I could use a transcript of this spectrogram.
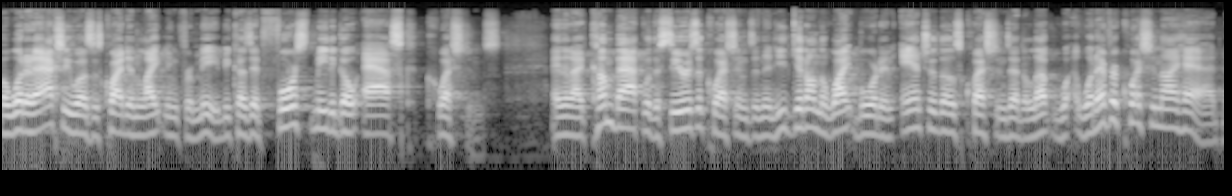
But what it actually was is quite enlightening for me because it forced me to go ask questions. And then I'd come back with a series of questions, and then he'd get on the whiteboard and answer those questions at a level, whatever question I had,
